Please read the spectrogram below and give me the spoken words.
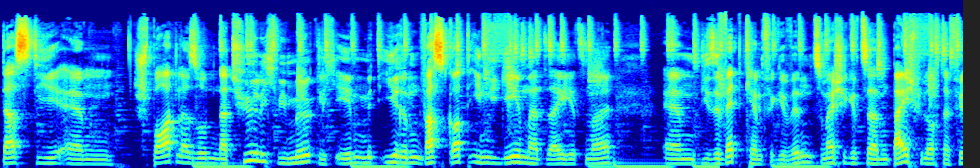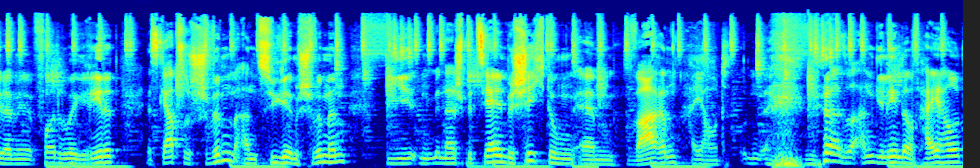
dass die ähm, Sportler so natürlich wie möglich eben mit ihren, was Gott ihnen gegeben hat, sage ich jetzt mal, ähm, diese Wettkämpfe gewinnen. Zum Beispiel gibt es da ein Beispiel auch dafür, da haben wir vorher drüber geredet. Es gab so Schwimmanzüge im Schwimmen, die mit einer speziellen Beschichtung ähm, waren. Haihaut. also angelehnt auf Haihaut.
